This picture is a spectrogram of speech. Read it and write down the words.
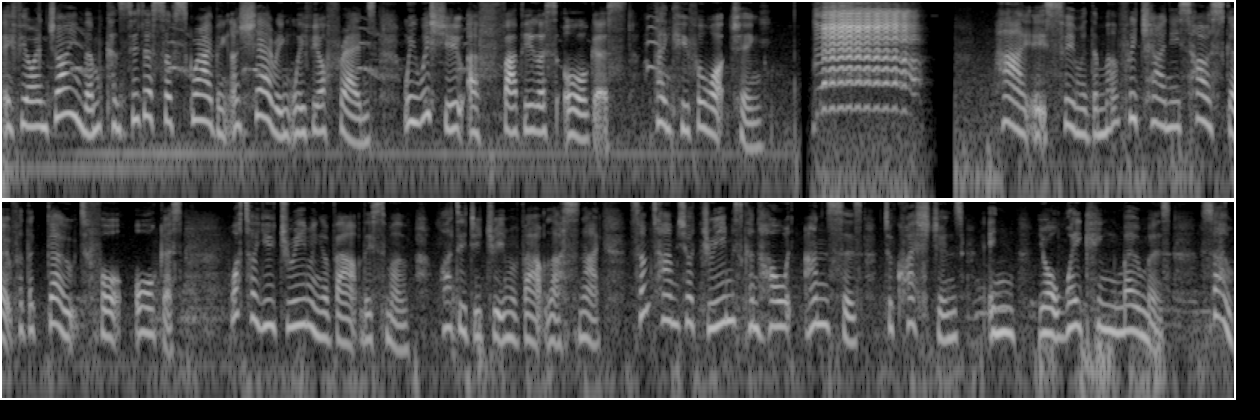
If you're enjoying them, consider subscribing and sharing with your friends. We wish you a fabulous August. Thank you for watching. Hi, it's with the monthly Chinese horoscope for the goat for August. What are you dreaming about this month? What did you dream about last night? Sometimes your dreams can hold answers to questions in your waking moments. So,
